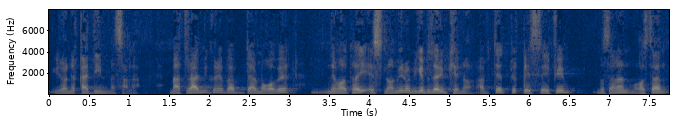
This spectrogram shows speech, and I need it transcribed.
ایران قدیم مثلا. مطرح می‌کنه و در مقابل نمادهای اسلامی رو میگه بذاریم کنار. البته تو قصه فیلم مثلا می‌خواستن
